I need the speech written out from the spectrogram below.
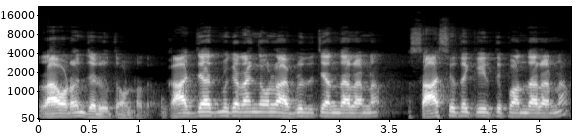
రావడం జరుగుతూ ఉంటుంది. ఒక ఆధ్యాత్మిక రంగంలో అభివృద్ధి చెందాలన్నా శాశ్వత కీర్తి పొందాలన్నా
